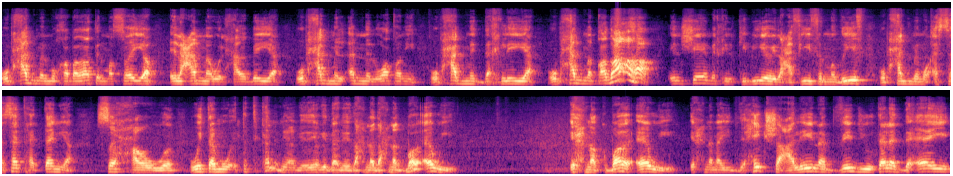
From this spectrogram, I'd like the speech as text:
وبحجم المخابرات المصرية العامة والحربية وبحجم الأمن الوطني وبحجم الداخلية وبحجم قضائها الشامخ الكبير العفيف النظيف وبحجم مؤسساتها التانية. صحة و... وتمو انت بتتكلم يا يا جدعان ده؟ إحنا ده إحنا كبار قوي. إحنا كبار قوي. إحنا ما يضحكش علينا بفيديو ثلاث دقايق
